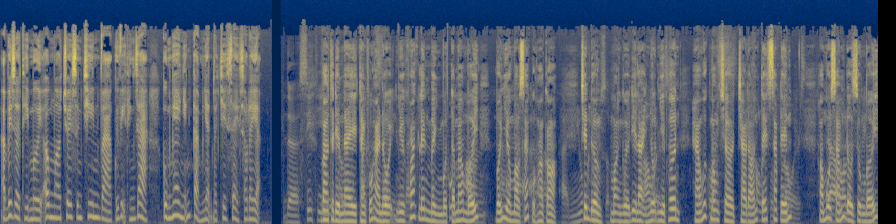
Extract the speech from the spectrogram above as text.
À, bây giờ thì mời ông ờ, Choi Sung Chin và quý vị thính giả cùng nghe những cảm nhận và chia sẻ sau đây ạ. Vào thời điểm này, thành phố Hà Nội như khoác lên mình một tấm áo mới với nhiều màu sắc của hoa cỏ. Trên đường, mọi người đi lại nhộn nhịp hơn, háo hức mong chờ chào đón Tết sắp đến. Họ mua sắm đồ dùng mới,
